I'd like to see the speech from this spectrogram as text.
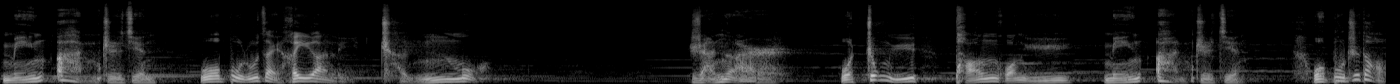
明暗之间，我不如在黑暗里沉默。然而，我终于彷徨于明暗之间，我不知道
